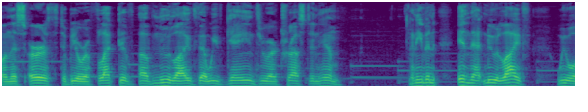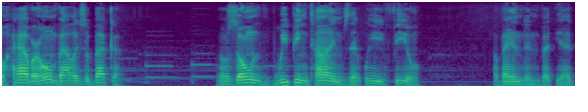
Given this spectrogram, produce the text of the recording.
on this earth to be reflective of new life that we've gained through our trust in him. And even in that new life, we will have our own valleys of Baca. those own weeping times that we feel abandoned, but yet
